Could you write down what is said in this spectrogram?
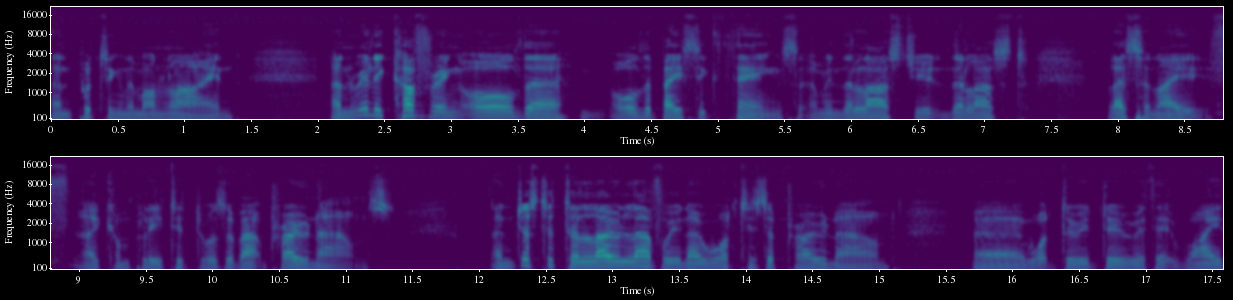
and putting them online, and really covering all the all the basic things. I mean, the last the last lesson I I completed was about pronouns, and just at a low level, you know, what is a pronoun? Uh, what do we do with it? Why,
